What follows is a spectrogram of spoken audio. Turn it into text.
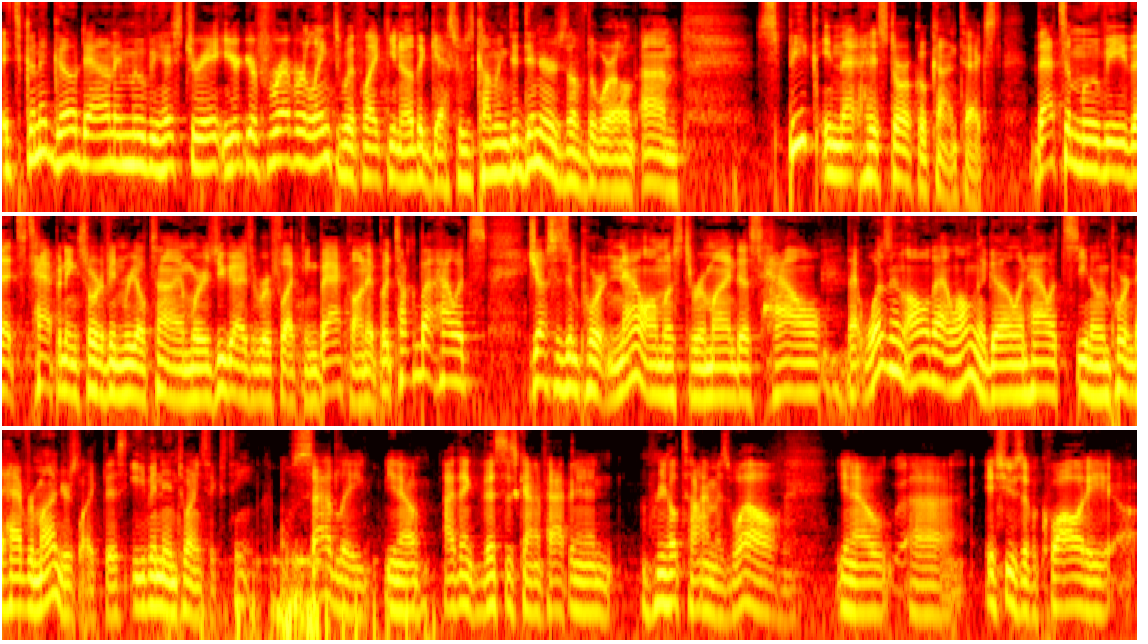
it's gonna go down in movie history. You're, you're forever linked with like you know the Guess Who's Coming to Dinners of the world. Um, speak in that historical context. That's a movie that's happening sort of in real time, whereas you guys are reflecting back on it. But talk about how it's just as important now, almost to remind us how that wasn't all that long ago, and how it's you know important to have reminders like this even in 2016. Well, sadly, you know, I think this is kind of happening in real time as well. You know, uh, issues of equality are,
